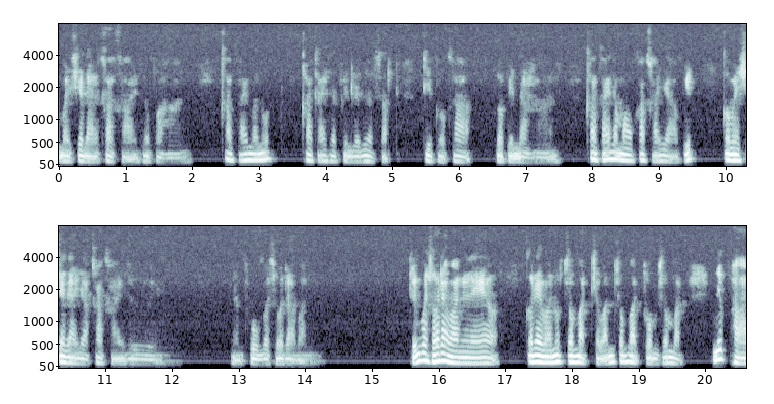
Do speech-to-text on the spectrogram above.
ไม่เสียดายค่าขายเพื่อประหารค่าขายมนุษย์ ค้าขายจะเป็นเลือดสัตว์ที่ก็ฆ่าก็เป็นอาหาร ค้าขายน้ำเมาค้าขายยาพิษ ก็ไม่ใช่ได้อยากค้าขายเลยนั่นภูมิพระโสดาบัน ถึงพระโสดาบันแล้ว ก็ได้มนุษย์สมบัติสวรรค์สมบัติพรมสมบัตินิพพาน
